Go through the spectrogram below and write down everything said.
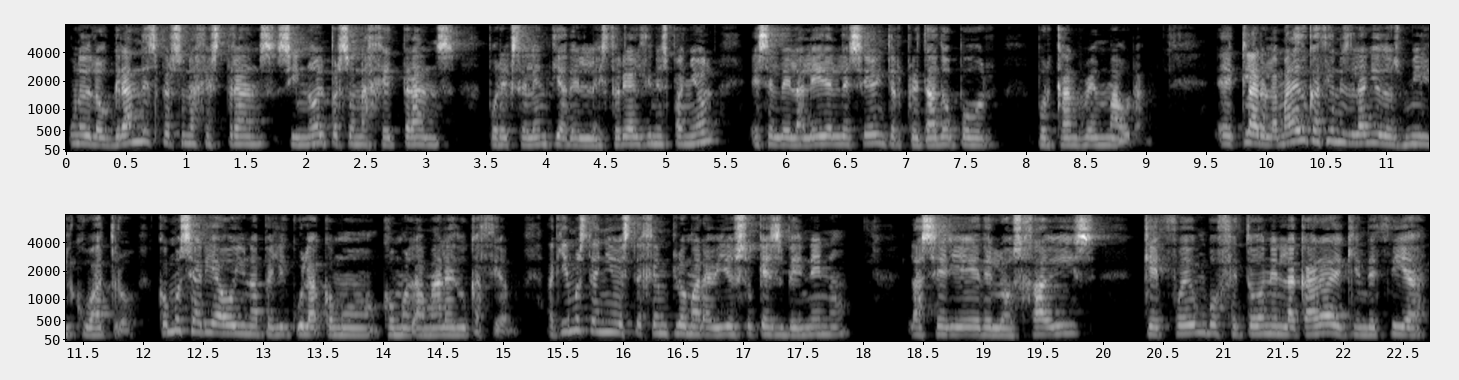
uno de los grandes personajes trans, si no el personaje trans por excelencia de la historia del cine español, es el de La Ley del Deseo, interpretado por, por Carmen Maura. Eh, claro, La Mala Educación es del año 2004. ¿Cómo se haría hoy una película como, como La Mala Educación? Aquí hemos tenido este ejemplo maravilloso que es Veneno, la serie de los Javis, que fue un bofetón en la cara de quien decía,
